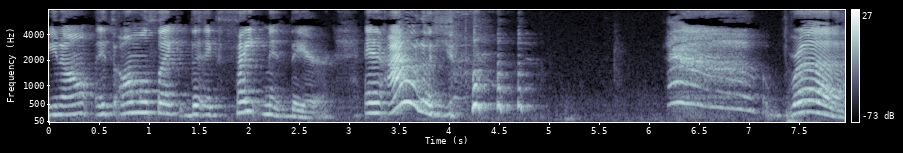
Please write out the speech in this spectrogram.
you know, it's almost like the excitement there. And I don't know, bruh,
